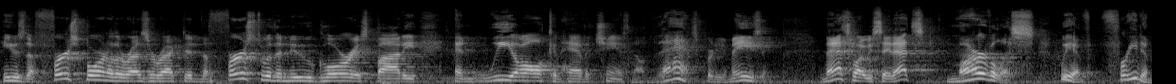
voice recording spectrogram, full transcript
He was the firstborn of the resurrected, the first with a new glorious body, and we all can have a chance. Now, that's pretty amazing. And that's why we say that's marvelous. We have freedom,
